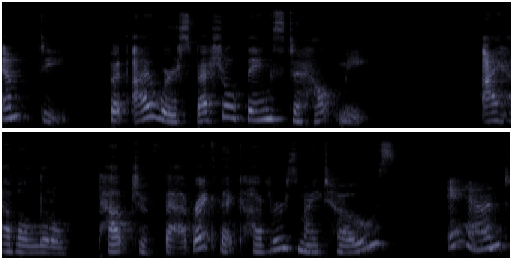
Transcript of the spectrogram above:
empty, but I wear special things to help me. I have a little pouch of fabric that covers my toes, and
